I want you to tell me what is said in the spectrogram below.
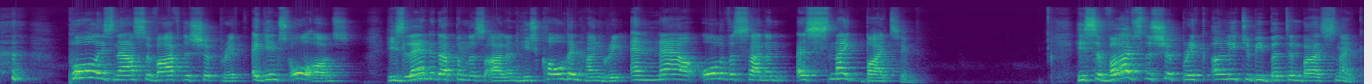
Paul has now survived the shipwreck against all odds. He's landed up on this island, he's cold and hungry, and now all of a sudden a snake bites him. He survives the shipwreck only to be bitten by a snake.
